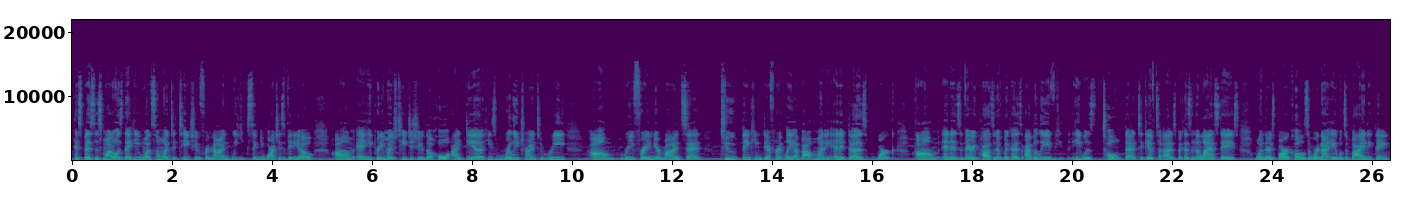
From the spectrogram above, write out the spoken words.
His business model is that he wants someone to teach you for nine weeks, and you watch his video, um, and he pretty much teaches you the whole idea. He's really trying to re um, reframe your mindset to thinking differently about money, and it does work um, and it's very positive because I believe he, he was told that to give to us because in the last days when there's barcodes and we're not able to buy anything,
